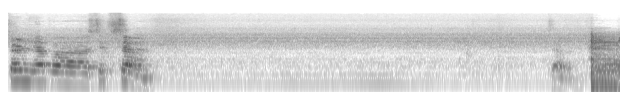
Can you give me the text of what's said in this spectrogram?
Turn it up uh, six, seven. Seven.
